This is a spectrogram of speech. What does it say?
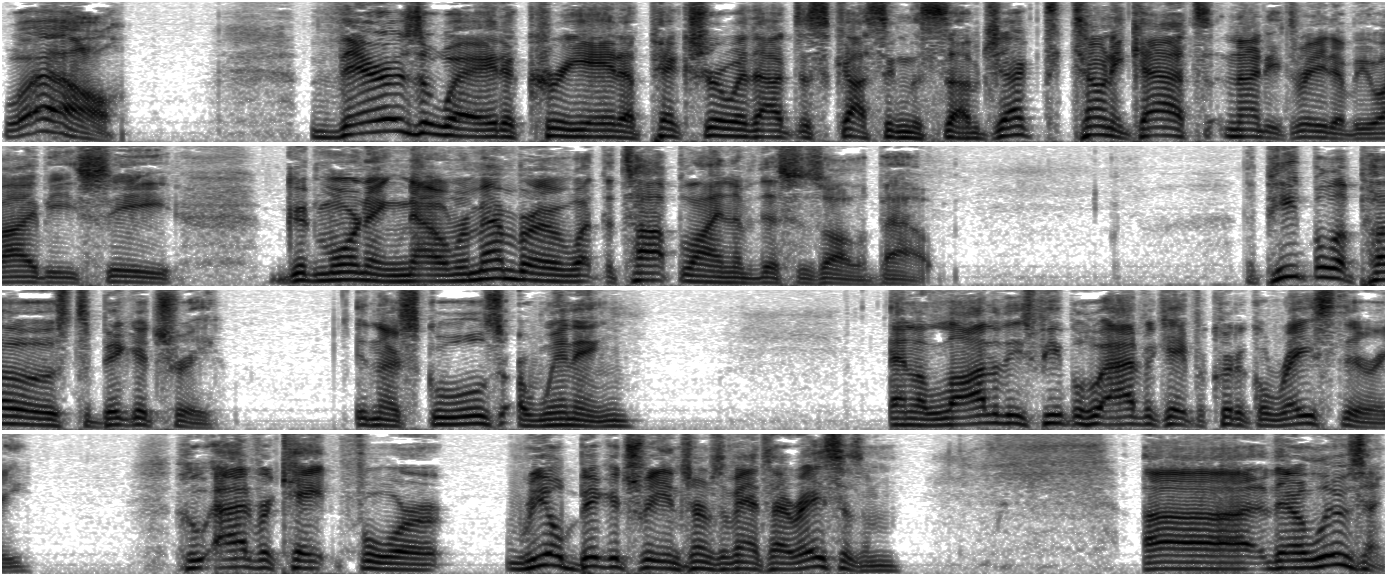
Well, there's a way to create a picture without discussing the subject. Tony Katz, 93 WIBC. Good morning. Now, remember what the top line of this is all about. The people opposed to bigotry in their schools are winning. And a lot of these people who advocate for critical race theory, who advocate for real bigotry in terms of anti racism, uh, they're losing.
